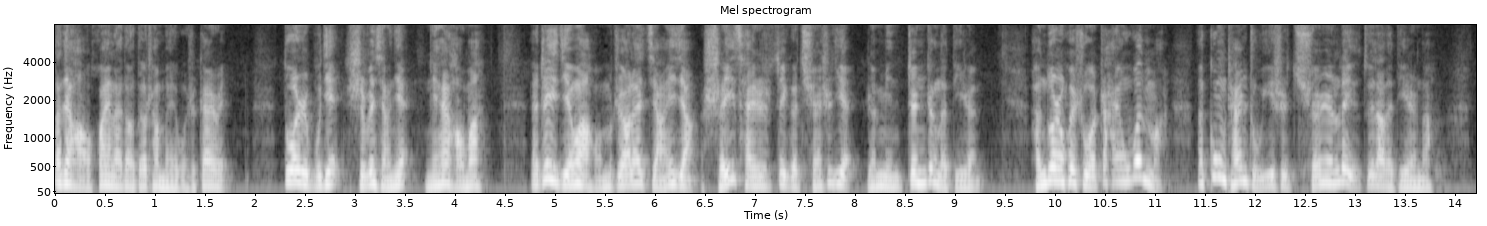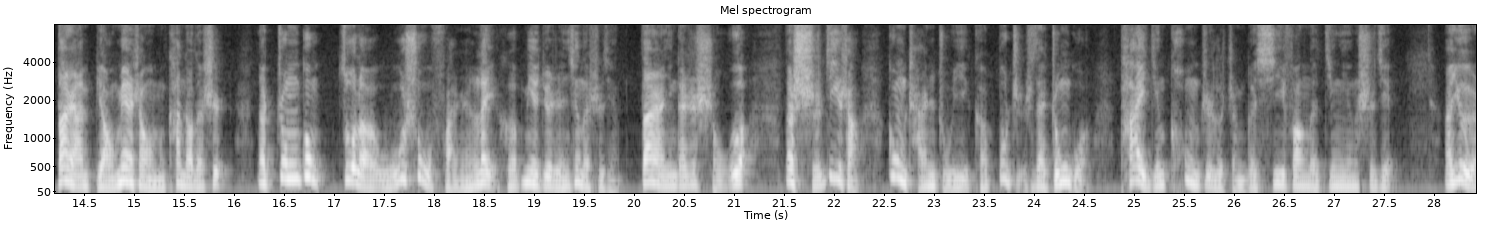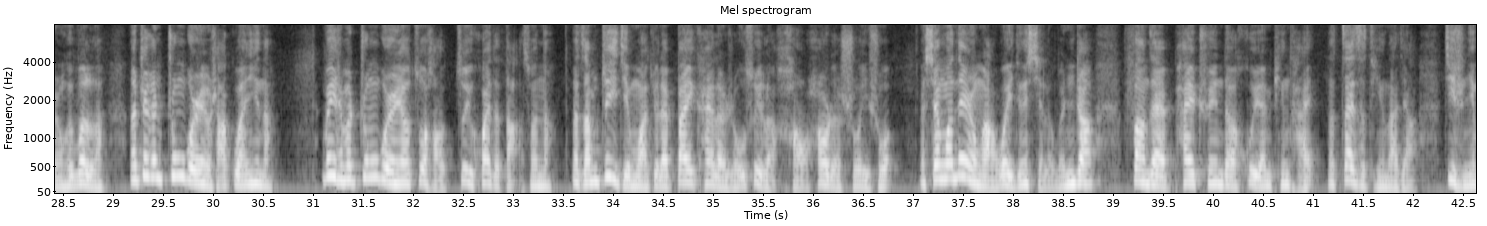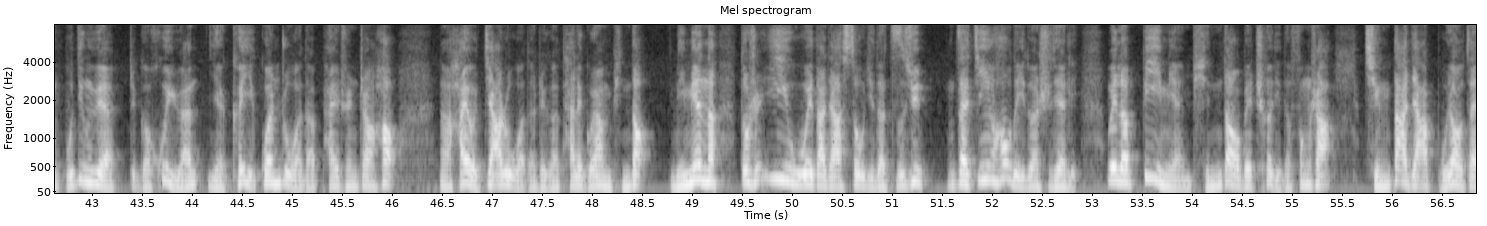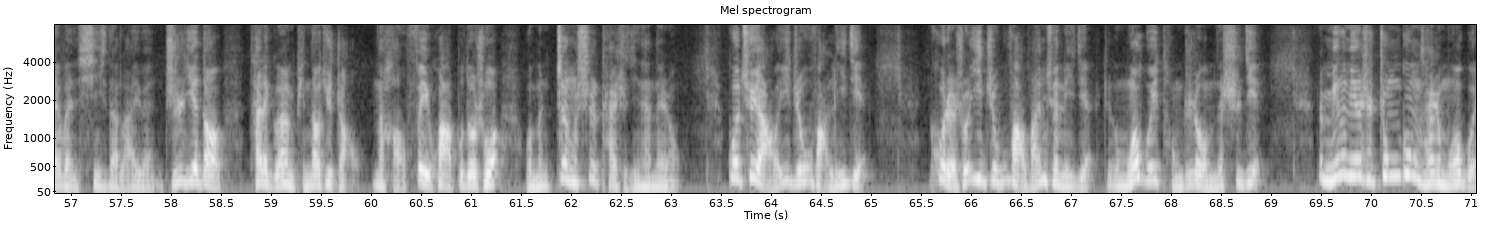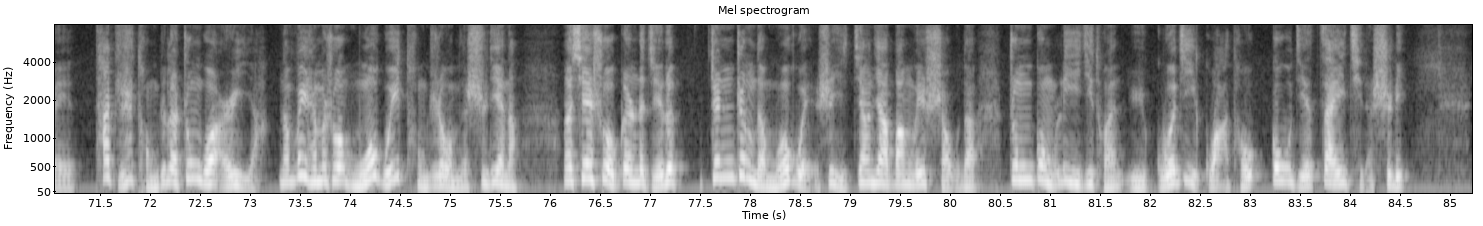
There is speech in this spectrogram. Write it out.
大家好，欢迎来到德传媒，我是 Gary，多日不见，十分想念，您还好吗？哎，这一节目啊，我们主要来讲一讲谁才是这个全世界人民真正的敌人。很多人会说，这还用问吗？那共产主义是全人类最大的敌人呢？当然，表面上我们看到的是，那中共做了无数反人类和灭绝人性的事情，当然应该是首恶。那实际上，共产主义可不只是在中国，它已经控制了整个西方的精英世界。那又有人会问了，那这跟中国人有啥关系呢？为什么中国人要做好最坏的打算呢？那咱们这一节目啊，就来掰开了揉碎了，好好的说一说。那相关内容啊，我已经写了文章，放在 Patreon 的会员平台。那再次提醒大家，即使您不订阅这个会员，也可以关注我的 Patreon 账号。那还有加入我的这个 Telegram 频道。里面呢都是义务为大家搜集的资讯，在今后的一段时间里，为了避免频道被彻底的封杀，请大家不要再问信息的来源，直接到 Telegram 频道去找。那好，废话不多说，我们正式开始今天内容。过去啊，我一直无法理解，或者说一直无法完全理解这个魔鬼统治着我们的世界。这明明是中共才是魔鬼，他只是统治了中国而已啊。那为什么说魔鬼统治着我们的世界呢？那先说我个人的结论。真正的魔鬼是以江家帮为首的中共利益集团与国际寡头勾结在一起的势力，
